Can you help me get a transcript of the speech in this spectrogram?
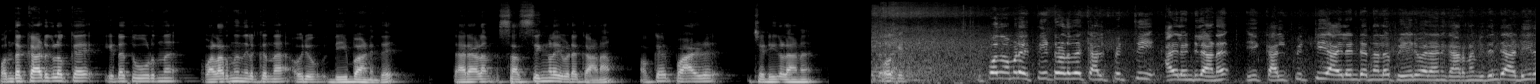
പൊന്തക്കാടുകളൊക്കെ ഇടതൂർന്ന് വളർന്നു നിൽക്കുന്ന ഒരു ദ്വീപാണിത്. ധാരാളം സസ്യങ്ങൾ ഇവിടെ കാണാം. ഒക്കെ പാഴ് ചെടികളാണ്. ഓക്കെ ഇപ്പോൾ നമ്മൾ എത്തിയിട്ടുള്ളത് കൽപ്പറ്റി ഐലൻഡിലാണ്. ഈ കൽപ്പറ്റി ഐലൻഡ് എന്നുള്ള പേര് വരാൻ കാരണം ഇതിന്റെ അടിയിൽ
